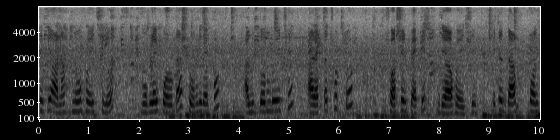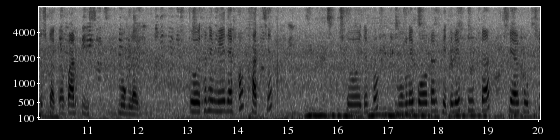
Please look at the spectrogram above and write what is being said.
থেকে আনানো হয়েছিল মোগলাই পরোটা। সঙ্গে দেখো আলুর দম রয়েছে আর একটা ছোট্ট সসের প্যাকেট দেওয়া হয়েছে। এটার দাম পঞ্চাশ টাকা পার পিস মোগলাই। তো এখানে মেয়ে দেখো খাচ্ছে। তো দেখো, মোগলাই পরোটার ভেতরে পুরটা শেয়ার করছি।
